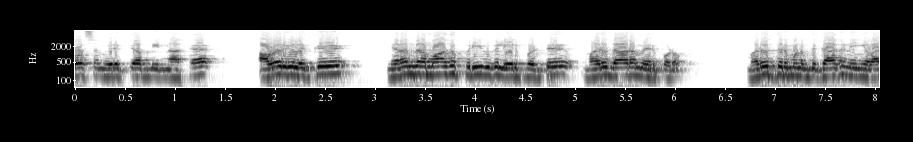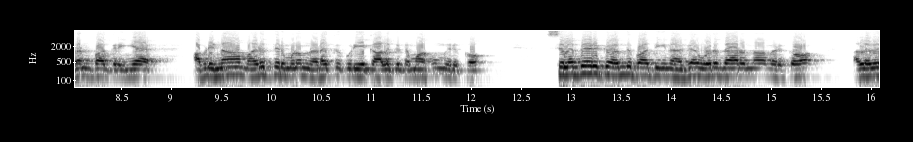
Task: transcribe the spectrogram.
தோஷம் இருக்கு அப்படின்னாக்க அவர்களுக்கு நிரந்தரமாக பிரிவுகள் ஏற்பட்டு மறுதாரம் ஏற்படும். மறு திருமணத்துக்காக நீங்க வரன் பாக்குறீங்க அப்படின்னா மறு திருமணம் நடக்கக்கூடிய காலகட்டமாகவும் இருக்கும். சில பேருக்கு வந்து பார்த்தீங்கன்னாக்க ஒரு தாரம் தான் இருக்கும் அல்லது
